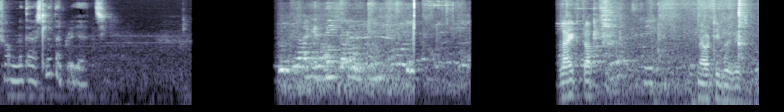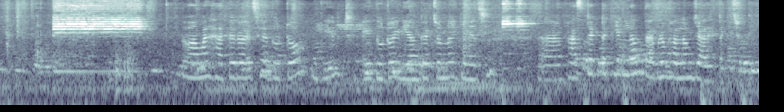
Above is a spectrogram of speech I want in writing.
সোমনাথে আসলে তারপরে যাচ্ছি। লাইট কাপ না ঠিক হয়ে গেছে। আমার হাতে রয়েছে দুটো গিফট এই দুটোই রিয়াঙ্কার জন্যই কিনেছি। ফার্স্টে একটা কিনলাম তারপরে ভাবলাম যে আরেকটা কিছু দিই।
